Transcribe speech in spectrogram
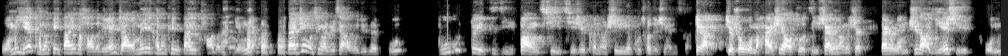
我们也可能可以当一个好的连长，我们也可能可以当一个好的营长。在这种情况之下，我觉得不不对自己放弃，其实可能是一个不错的选择，对吧？就是说，我们还是要做自己擅长的事儿，但是我们知道，也许我们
